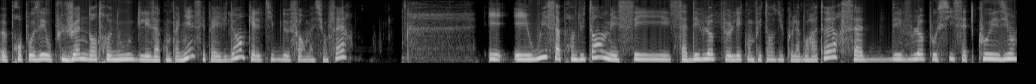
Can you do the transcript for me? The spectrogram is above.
euh, proposer aux plus jeunes d'entre nous de les accompagner. C'est pas évident. Quel type de formation faire? Et, et, oui, ça prend du temps, mais c'est ça développe les compétences du collaborateur, ça développe aussi cette cohésion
